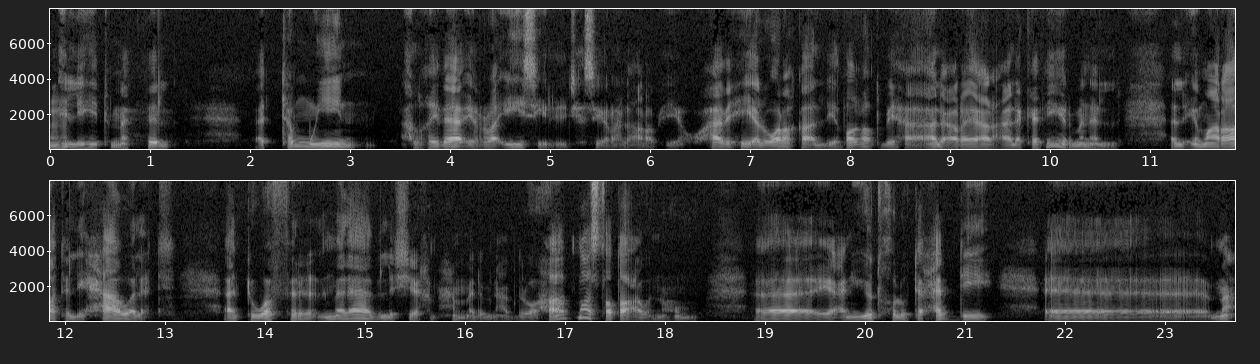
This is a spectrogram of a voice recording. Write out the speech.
اللي هي تمثل التموين الغذائي الرئيسي للجزيرة العربية وهذه هي الورقة اللي ضغط بها آل عرير على كثير من الإمارات اللي حاولت أن توفر الملاذ للشيخ محمد بن عبد الوهاب ما استطاعوا أنهم آه، يعني يدخلوا تحدي آه، مع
